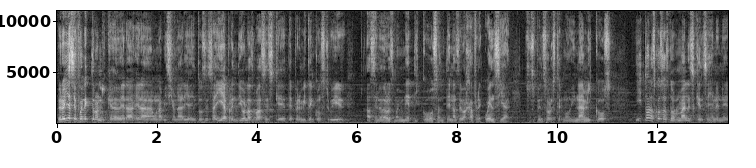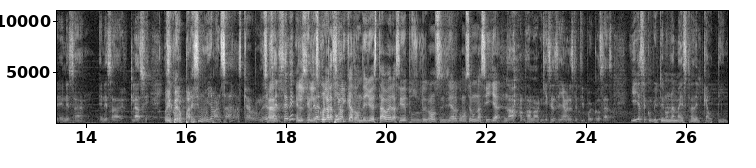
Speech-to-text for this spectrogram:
Pero ella se fue electrónica, era, era una visionaria. y Entonces ahí aprendió las bases que te permiten construir aceleradores magnéticos, antenas de baja frecuencia, suspensores termodinámicos y todas las cosas normales que enseñan en, en esa, en esa clase. Oye, se- pero parecen muy avanzadas, cabrón. O sea, el Cebetis, en, es en la la escuela educación. pública donde yo estaba era así de, pues les vamos a enseñar cómo hacer una silla. No, no, no, aquí se enseñaban este tipo de cosas. Y ella se convirtió en una maestra del cautín.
